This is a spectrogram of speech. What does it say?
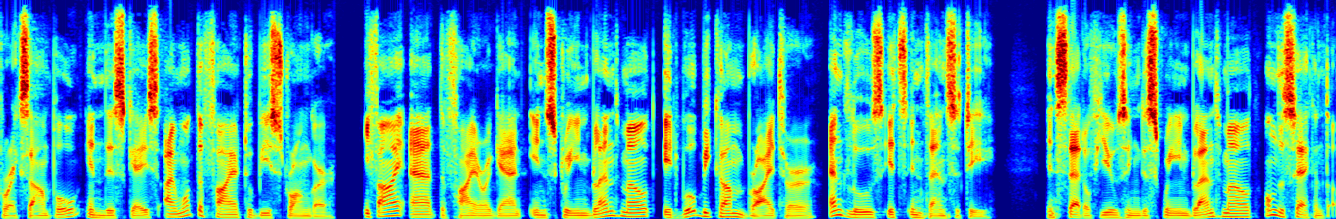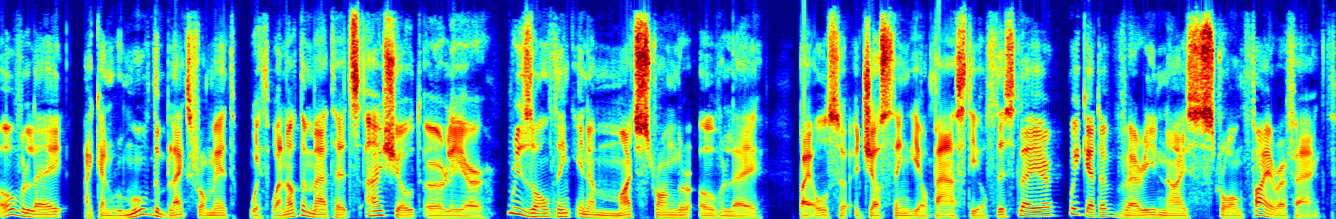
For example, in this case, I want the fire to be stronger. If I add the fire again in screen blend mode, it will become brighter and lose its intensity. Instead of using the screen blend mode on the second overlay, I can remove the blacks from it with one of the methods I showed earlier, resulting in a much stronger overlay. By also adjusting the opacity of this layer, we get a very nice strong fire effect.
